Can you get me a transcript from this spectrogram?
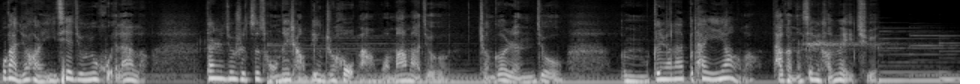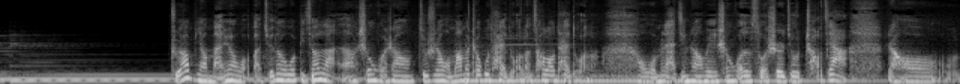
我感觉好像一切就又回来了。但是就是自从那场病之后吧，我妈妈就整个人就嗯跟原来不太一样了。她可能心里很委屈。主要比较埋怨我吧，觉得我比较懒啊，生活上就是让我妈妈照顾太多了，操劳太多了。我们俩经常为生活的琐事就吵架，然后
